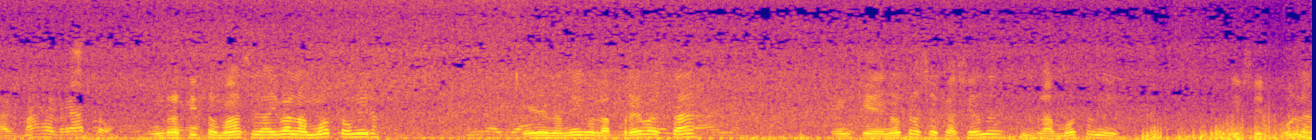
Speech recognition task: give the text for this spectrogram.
Al, más al rato. Un ratito más, ahí va la moto, mira. Miren, amigo, la prueba está en que en otras ocasiones la moto ni, ni circula.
